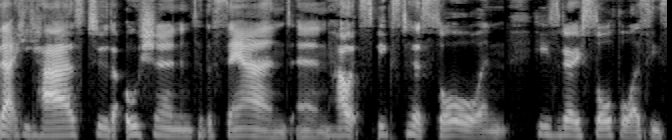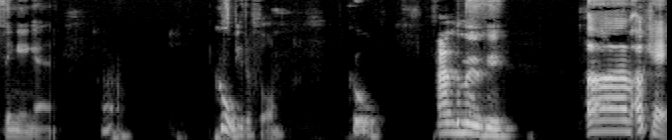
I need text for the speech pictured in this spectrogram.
that he has to the ocean and to the sand and how it speaks to his soul and he's very soulful as he's singing it. cool. It's beautiful. Cool. And the movie. Um okay.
